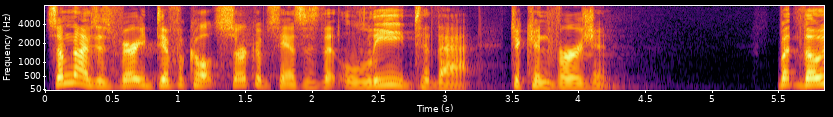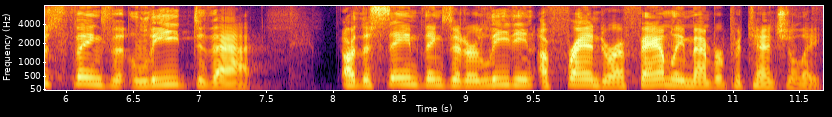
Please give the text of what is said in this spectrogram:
Sometimes it's very difficult circumstances that lead to that, to conversion. But those things that lead to that, are the same things that are leading a friend or a family member potentially.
